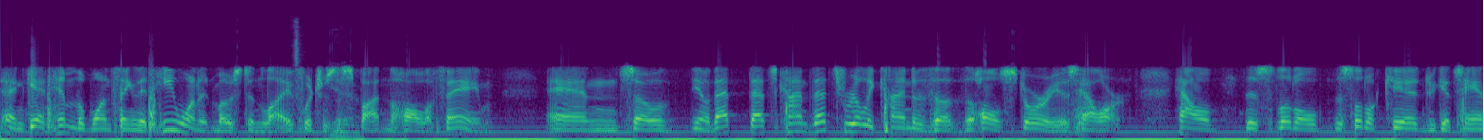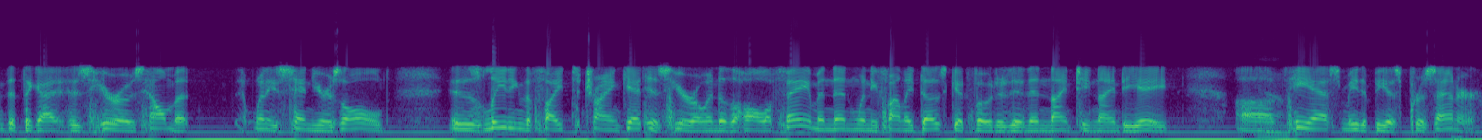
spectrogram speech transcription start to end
and get him the one thing that he wanted most in life, which was yeah. a spot in the Hall of Fame. And so, you know, that that's kind of, that's really kind of the the whole story is how our, how this little this little kid who gets handed the guy his hero's helmet when he's 10 years old, is leading the fight to try and get his hero into the Hall of Fame. And then when he finally does get voted in in 1998, uh, yeah. he asked me to be his presenter.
